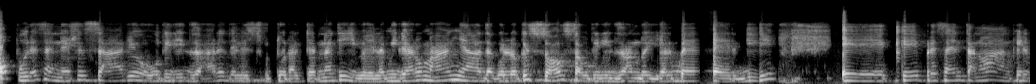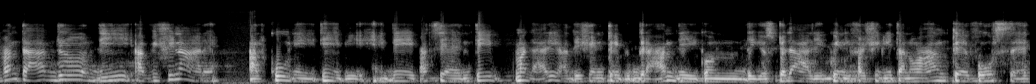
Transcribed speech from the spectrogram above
oppure se è necessario utilizzare delle strutture alternative. L'Emilia Romagna, da quello che so, sta utilizzando gli alberghi eh, che presentano anche il vantaggio di avvicinare alcuni tipi di pazienti magari a dei centri più grandi con degli ospedali, quindi facilitano anche forse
